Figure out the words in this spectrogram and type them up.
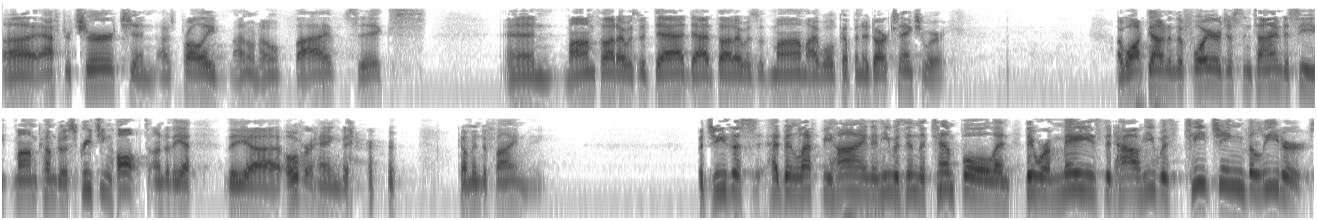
uh, after church, and I was probably I don't know five, six, and mom thought I was with dad, dad thought I was with mom. I woke up in a dark sanctuary. I walked out into the foyer just in time to see mom come to a screeching halt under the, the uh, overhang there, coming to find me. But Jesus had been left behind and he was in the temple and they were amazed at how he was teaching the leaders.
